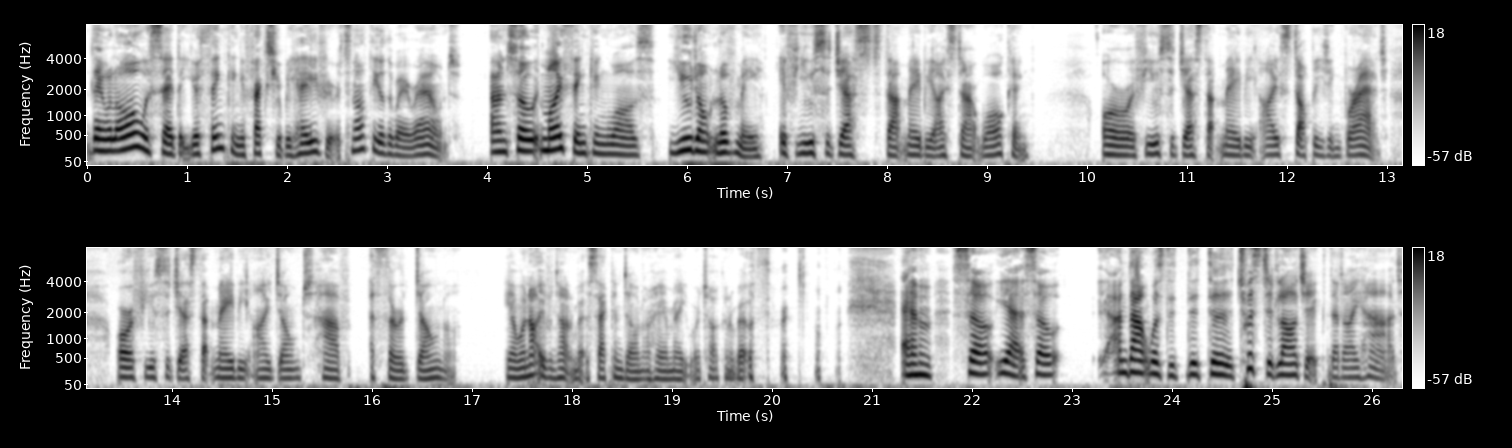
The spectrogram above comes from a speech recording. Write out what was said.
they will always say that your thinking affects your behavior. It's not the other way around. And so my thinking was, you don't love me if you suggest that maybe I start walking, or if you suggest that maybe I stop eating bread, or if you suggest that maybe I don't have a third donut. Yeah, we're not even talking about a second donor here, mate. We're talking about a third donor. Um, so, yeah, so, and that was the, the, the twisted logic that I had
